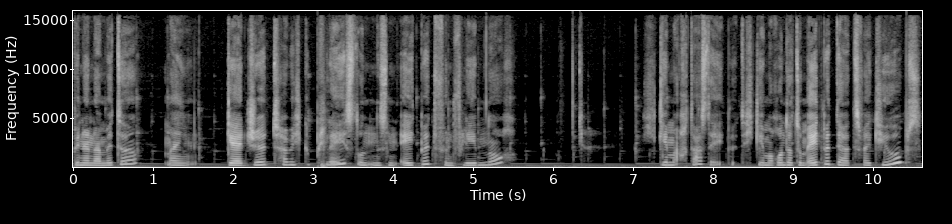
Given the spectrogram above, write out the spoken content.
Bin in der Mitte. Mein Gadget habe ich geplaced. Unten ist ein 8-Bit. Fünf Leben noch. Ich gehe mal. Ach, da ist der 8-Bit. Ich gehe mal runter zum 8-Bit. Der hat zwei Cubes.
